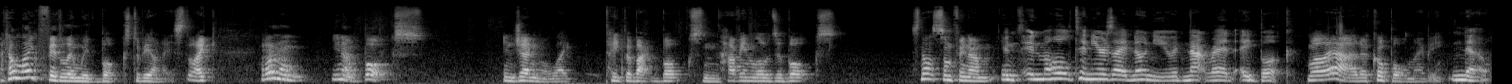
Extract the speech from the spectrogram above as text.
I don't like fiddling with books, to be honest. Like, I don't know, you know, books in general, like paperback books and having loads of books. It's not something I'm. In, In, in my whole 10 years I had known you, you had not read a book. well, I had a couple, maybe. No,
